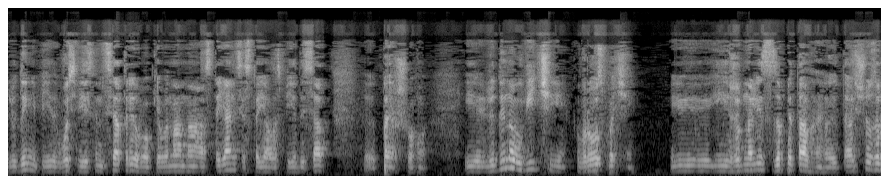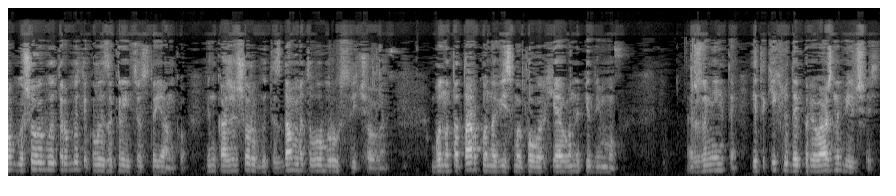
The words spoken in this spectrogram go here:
людині 83 роки. Вона на стоянці стояла з 51-го. І людина у відчаї, в розпачі. І, і журналіст запитав, а що, зроб- що ви будете робити, коли закриють стоянку? Він каже, що робити? Здам металобрух свій човен. Бо на татарку на вісьмий поверх я його не підійму. Розумієте? І таких людей переважна більшість.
